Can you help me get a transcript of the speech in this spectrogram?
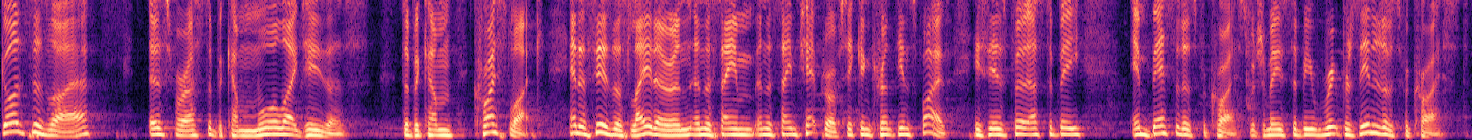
God's desire is for us to become more like Jesus, to become Christ like. And it says this later in, in, the, same, in the same chapter of 2 Corinthians 5. He says for us to be ambassadors for Christ, which means to be representatives for Christ.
